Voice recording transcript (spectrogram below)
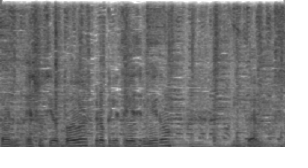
Bueno eso ha sido todo. Espero que les haya servido. Nos vemos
